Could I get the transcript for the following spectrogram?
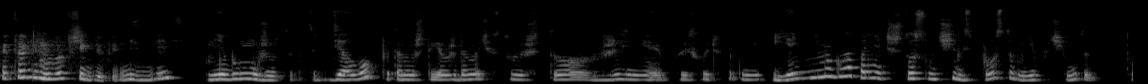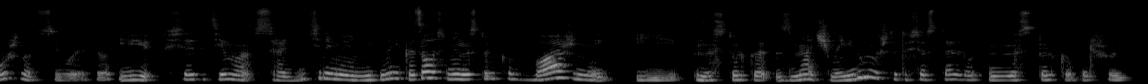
В итоге мы вообще где-то не здесь. Мне был нужен этот диалог, потому что я уже давно чувствую, что в жизни происходит что-то не... И я не могла понять, что случилось. Просто мне почему-то тошно от всего этого. И вся эта тема с родителями никогда не казалась мне настолько важной и настолько значимой. Я не думала, что это все оставило настолько большой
